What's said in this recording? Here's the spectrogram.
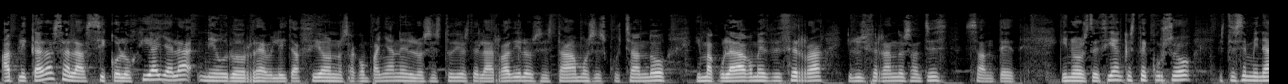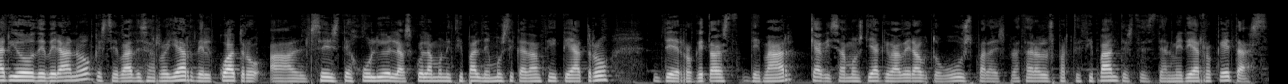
aplicadas a la psicología y a la neurorehabilitación. Nos acompañan en los estudios de la radio, los estábamos escuchando Inmaculada Gómez Becerra y Luis Fernando Sánchez Santet. Y nos decían que este curso, este seminario de verano que se va a desarrollar del 4 al 6 de julio en la Escuela Municipal de Música, Danza y Teatro de Roquetas de Mar, que avisamos ya que va a haber autobús para desplazar a los participantes desde Almería a Roquetas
